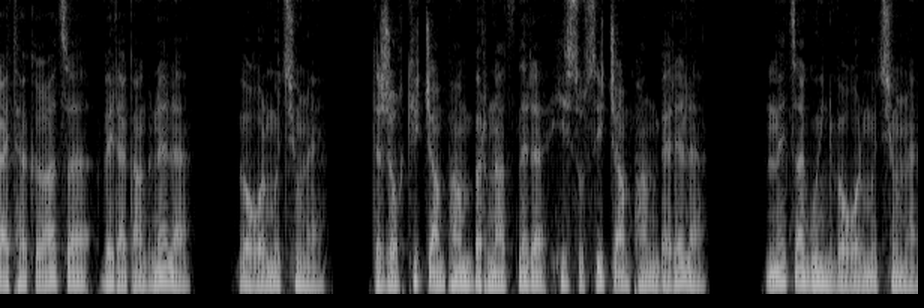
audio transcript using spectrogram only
Գայթակղածը վերականգնելը ողորմություն է։ Դժոխքի ճամփան բռնածները Հիսուսի ճամփան բերելը մեծագույն ողորմություն է։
